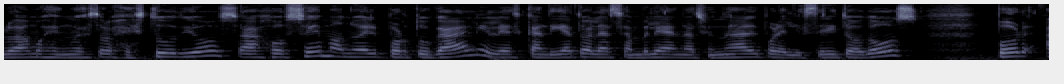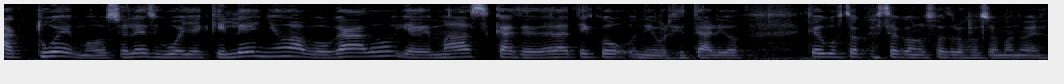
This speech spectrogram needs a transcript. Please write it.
Saludamos en nuestros estudios a José Manuel Portugal, él es candidato a la Asamblea Nacional por el Distrito 2 por Actuemos. Él es guayaquileño, abogado y además catedrático universitario. Qué gusto que esté con nosotros, José Manuel.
